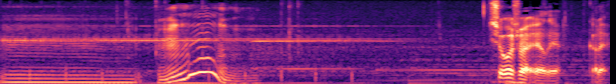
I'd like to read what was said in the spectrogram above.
Mm. Mm. Sure was right earlier. Got it.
